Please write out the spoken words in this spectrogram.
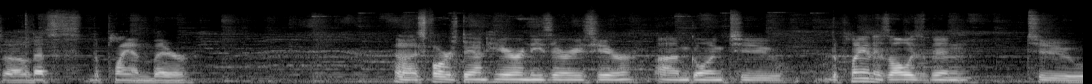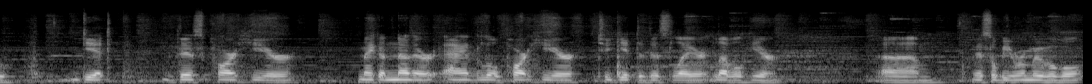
So that's the plan there. Uh, as far as down here in these areas here, I'm going to, the plan has always been to get this part here, make another, add a little part here to get to this layer level here. Um, this will be removable,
